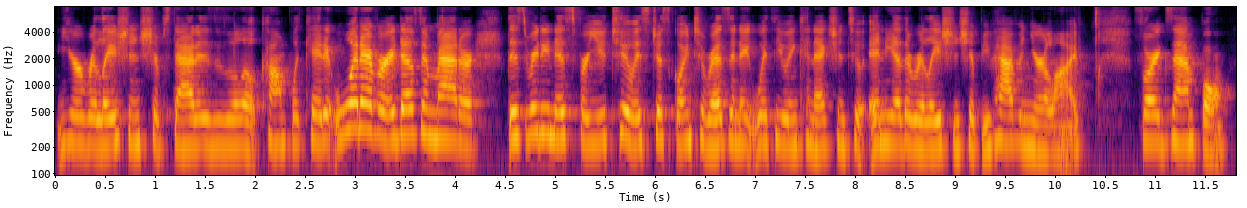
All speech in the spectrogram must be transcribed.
your relationship status is a little complicated, whatever, it doesn't matter. This reading is for you too. It's just going to resonate with you in connection to any other relationship you have in your life. For example,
